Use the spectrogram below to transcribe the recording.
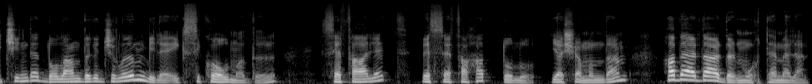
içinde dolandırıcılığın bile eksik olmadığı, sefalet ve sefahat dolu yaşamından haberdardır muhtemelen.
